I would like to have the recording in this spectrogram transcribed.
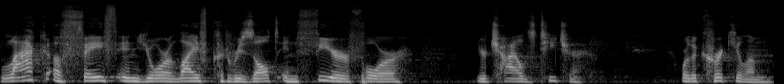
lack of faith in your life could result in fear for your child's teacher, or the curriculum,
